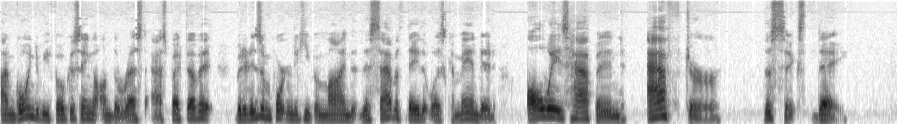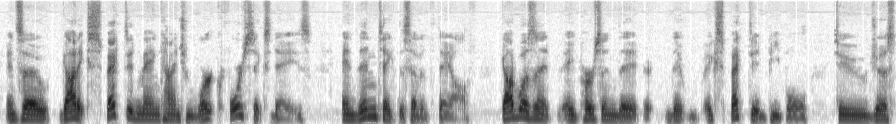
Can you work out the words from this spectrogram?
I'm going to be focusing on the rest aspect of it, but it is important to keep in mind that this Sabbath day that was commanded always happened after the sixth day. And so God expected mankind to work for six days and then take the seventh day off. God wasn't a person that that expected people to just,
